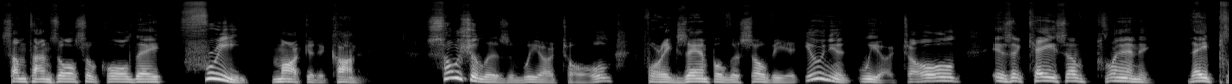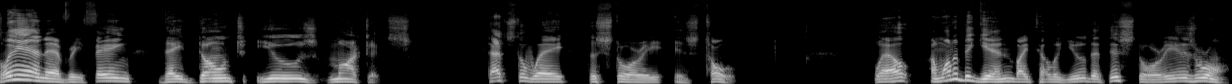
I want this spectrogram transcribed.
sometimes also called a free market economy. Socialism, we are told, For example, the Soviet Union, we are told, is a case of planning. They plan everything, they don't use markets. That's the way the story is told. Well, I want to begin by telling you that this story is wrong.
